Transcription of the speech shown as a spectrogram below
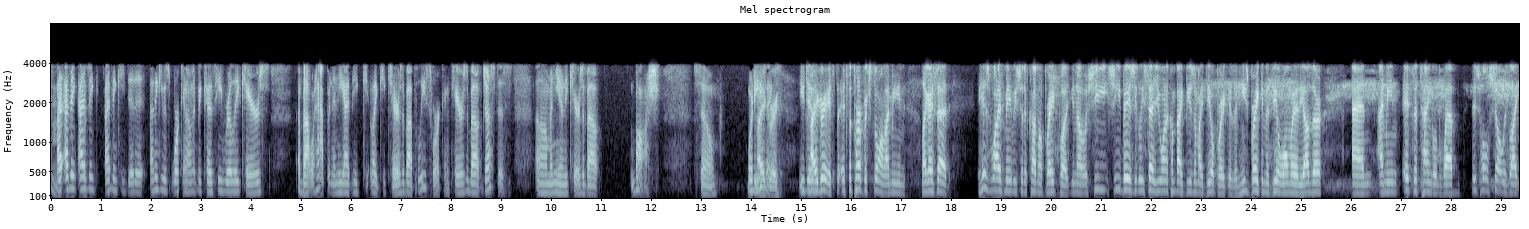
Hmm. I, I think I think I think he did it. I think he was working on it because he really cares about what happened, and he he like he cares about police work and cares about justice, um, and you know and he cares about Bosch. So, what do you think? I think? agree. You do? I agree. It's the, it's the perfect storm. I mean, like I said, his wife maybe should have cut him a break, but you know, she she basically said, "You want to come back? These are my deal breakers," and he's breaking the deal one way or the other. And I mean, it's a tangled web. This whole show is like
